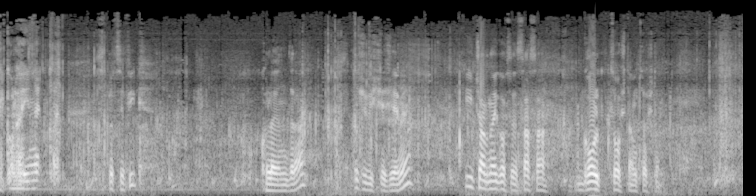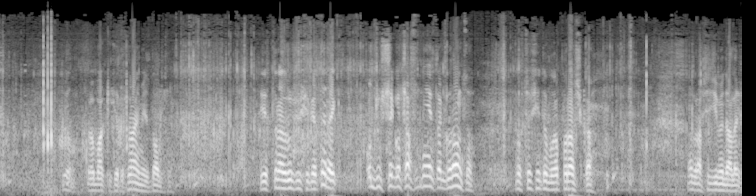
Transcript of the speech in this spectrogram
Tutaj kolejny specyfik. Kolendra. Oczywiście ziemię. I czarnego sensasa gold coś tam, coś tam. Jo, robaki się ruszają, jest dobrze. Jest teraz ruszył się wiaterek. Od dłuższego czasu nie jest tak gorąco. Bo wcześniej to była porażka. Dobra, siedzimy dalej.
